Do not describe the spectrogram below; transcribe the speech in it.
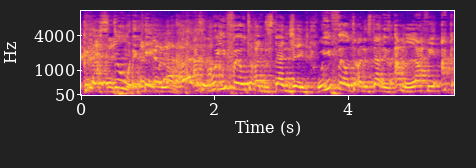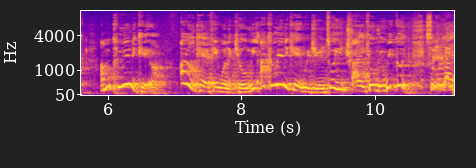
because I still would have came along. I said, what you fail to understand, James, what you fail to understand is I'm laughing. I, am a communicator. I don't care if you want to kill me. I communicate with you until you try and kill me. We good. So like,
